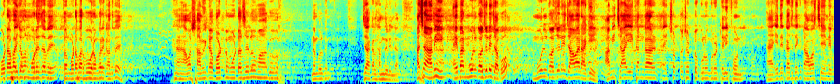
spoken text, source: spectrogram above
মোটা ভাই যখন মরে যাবে তখন মোটা ভাই বউ ওরম করে কাঁদবে? হ্যাঁ আমার স্বামীটা বড্ড মোটা ছিল মা গো। না বলবেন? যাক আলহামদুলিল্লাহ। আচ্ছা আমি এবার মূল গজলে যাব। মূল গজলে যাওয়ার আগে আমি চাই এখানকার এই ছোট্ট ছোট্ট গুঁড়ো গুঁড়ো টেলিফোন। হ্যাঁ, এদের কাছে থেকে একটু আওয়াজ চেয়ে নেব।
